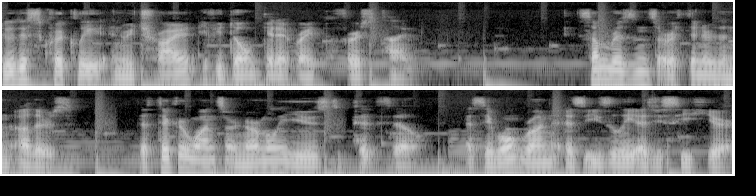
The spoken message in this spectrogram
Do this quickly and retry it if you don't get it right the first time. Some resins are thinner than others. The thicker ones are normally used to pit fill, as they won't run as easily as you see here.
